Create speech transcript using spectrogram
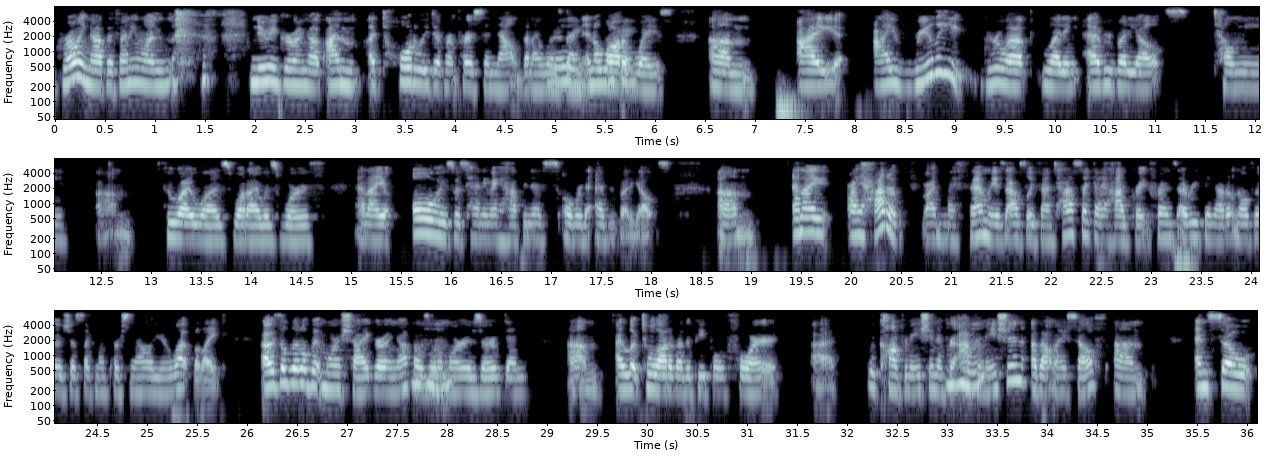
growing up if anyone knew me growing up i'm a totally different person now than i was Really? then in a lot Okay. of ways um i i really grew up letting everybody else tell me um who i was what i was worth and i always was handing my happiness over to everybody else um and I, I had a, I- my family is absolutely fantastic. I had great friends, everything. I don't know if it was just like my personality or what, but like I was a little bit more shy growing up. I was a little Mhm. more reserved and, um, I looked to a lot of other people for, uh, with confirmation and for Mhm. affirmation about myself. Um, and so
